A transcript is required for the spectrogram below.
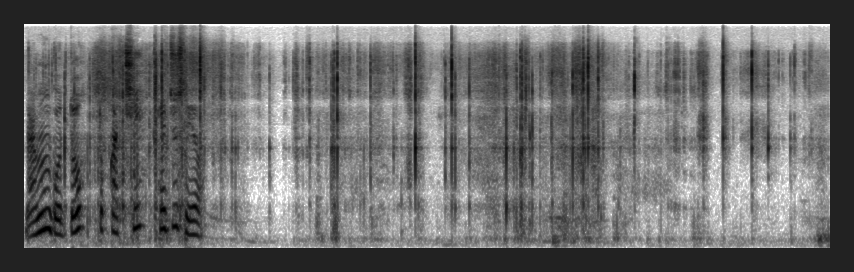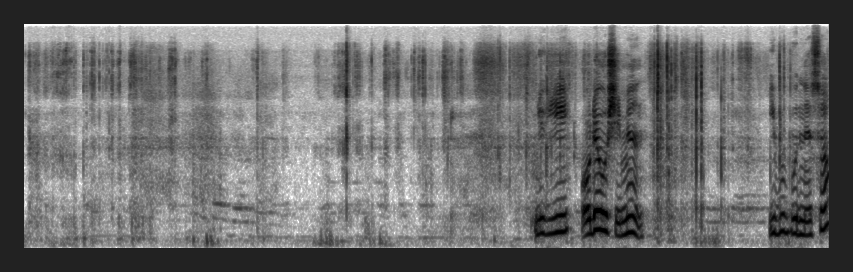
남은 것도 똑같이 해주세요. 여기 어려우시면 이 부분에서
